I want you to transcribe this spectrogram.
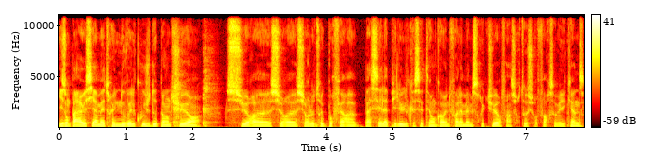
ils ont pas réussi à mettre une nouvelle couche de peinture sur, euh, sur, euh, sur le truc pour faire passer la pilule que c'était encore une fois la même structure, enfin surtout sur Force Awakens.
